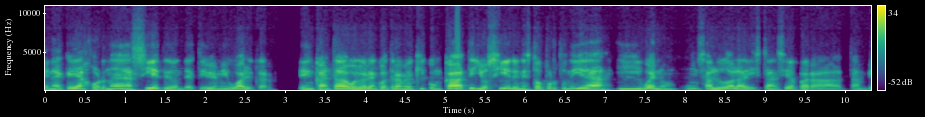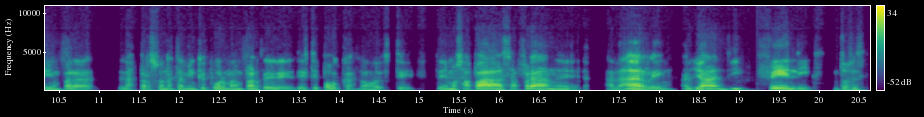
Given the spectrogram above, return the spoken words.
en aquella jornada 7 donde activé mi wildcard Encantado de volver a encontrarme aquí con Katy y Osiel en esta oportunidad. Y bueno, un saludo a la distancia para también para las personas también que forman parte de, este podcast, ¿no? Este, tenemos a Paz, a Fran, eh, a Darren, a Yandy, Félix. Entonces,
